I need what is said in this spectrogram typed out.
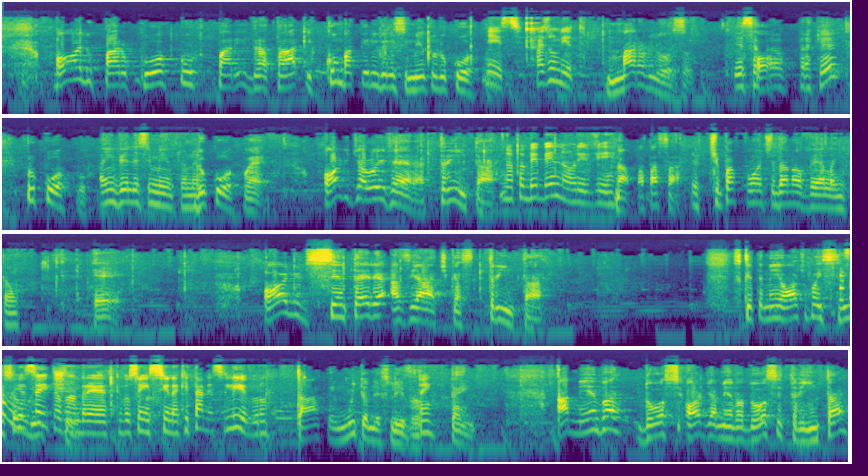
Óleo para o corpo, para hidratar e combater o envelhecimento do corpo. Isso, faz um litro. Maravilhoso. Esse é pra quê? Para o corpo, A envelhecimento, né? do corpo, é. Óleo de aloe vera, 30. Não é pra beber, não, Levi. Não, para passar. É tipo a fonte da novela, então. É. Óleo de centelha asiáticas, 30. Isso aqui também é ótimo para estria e Essas receitas, André, que você ensina aqui, tá nesse livro? Tá, tem muita nesse livro. Tem? Tem. Amêndoa doce, óleo de amêndoa doce, 30.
